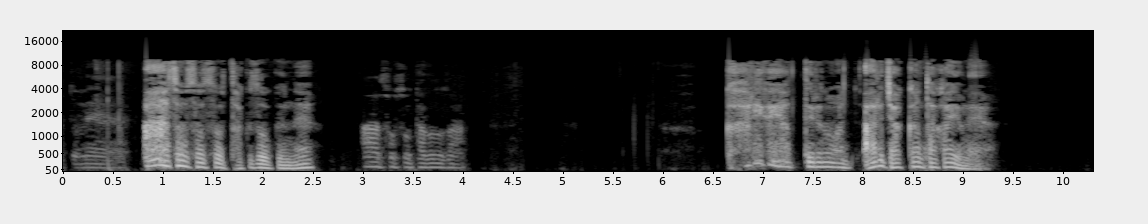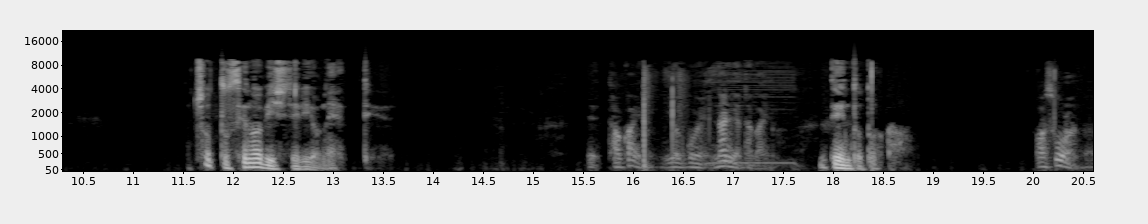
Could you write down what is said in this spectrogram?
あとね、ああ、そうそうそう、拓蔵くんね。あー、そうそう、拓郎さん。彼がやってるのは、あれ若干高いよね。ちょっと背伸びしてるよねっていえ、高いの？いや、ごめん。何が高いの？う。テントとか。あ、そうなんだ。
